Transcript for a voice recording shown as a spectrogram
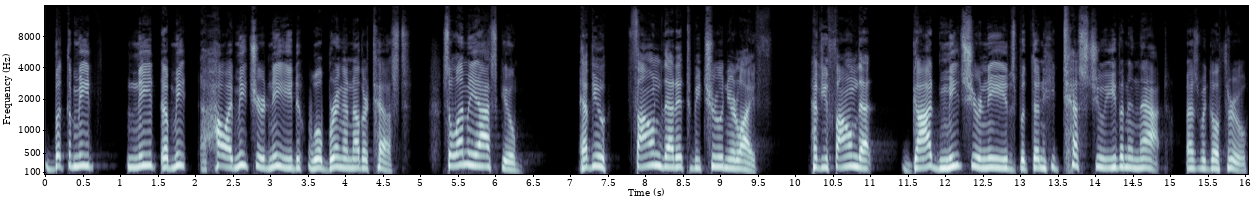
but the meet need uh, meet how I meet your need will bring another test. So let me ask you, have you found that it to be true in your life? Have you found that God meets your needs, but then he tests you even in that as we go through?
